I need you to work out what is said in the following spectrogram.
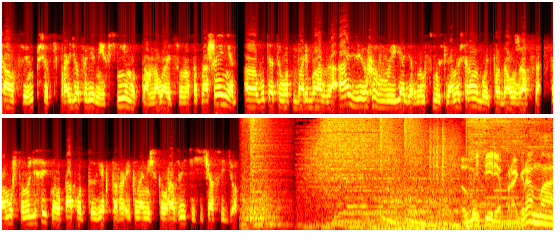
санкции, все-таки пройдет время, их снимут, там наладятся у нас отношения. А вот эта вот борьба за Азию в ядерном смысле, она все равно будет продолжаться, потому что, ну, действительно, вот так вот вектор экономического развития сейчас идет. В эфире программа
